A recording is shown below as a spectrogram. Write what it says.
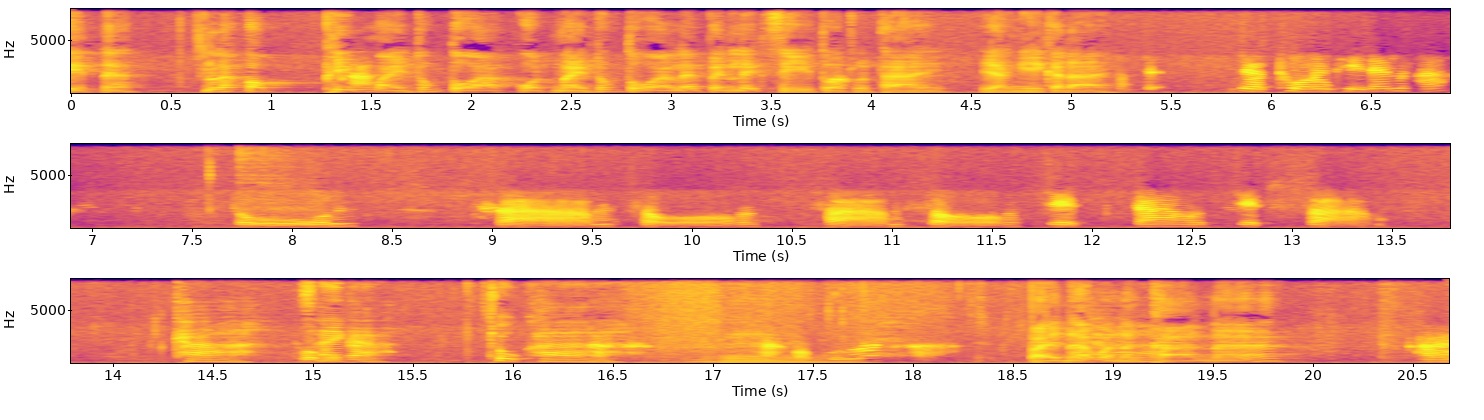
ติดนะแล้วก็พิมพ์ค่ะ ใหม่ทุกตัวกดใหม่ทุกตัวและเป็นเลขสี่ตัวสุดท้ายอย่างนี้ก็ได้ เดี๋ยวทวงอีกทีได้ไหมคะศูนย์ สามสองสามสองเจ็ดเก้าเจ็ดสาม ค่ะ ถูกไหมใช่คะค่ะ ถูกค่ะ อืมค่ะขอบคุณมากค่ะ ไปนะค่ะวันอังคารนะ ค่ะ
